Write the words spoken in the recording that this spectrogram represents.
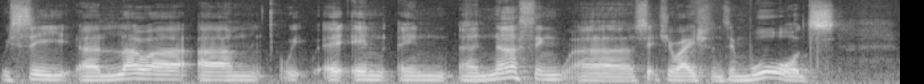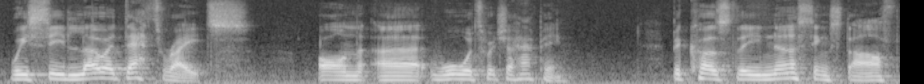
We see uh, lower um, we, in, in uh, nursing uh, situations, in wards, we see lower death rates on uh, wards which are happy because the nursing staff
